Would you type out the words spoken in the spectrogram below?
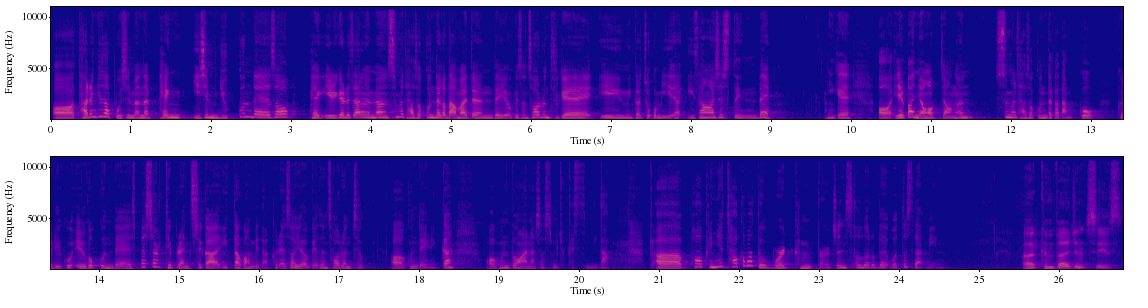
어, 다른 기사 보시면은 126군데에서 101개를 자르면 25군데가 남아야 되는데 여기선 32개이니까 조금 이, 이상하실 수도 있는데 이게 어, 일반 영업장은 25군데가 남고 그리고 7군데 스페셜티 브랜치가 있다고 합니다. 그래서 여기에선 32 어, 군데니까 어, 혼동 안 하셨으면 좋겠습니다. Uh, Paul, can you talk about the word convergence a little bit? What does that mean? Uh, convergence is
